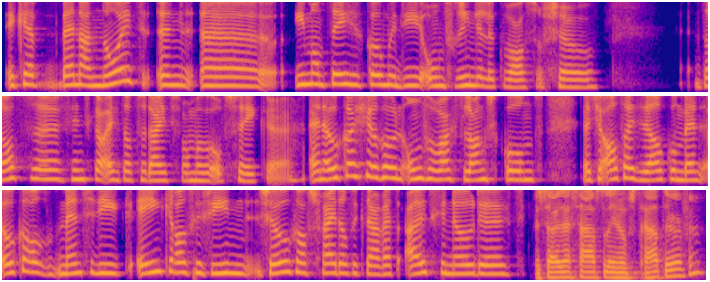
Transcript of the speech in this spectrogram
Ik heb, ben daar nooit een, uh, iemand tegengekomen die onvriendelijk was of zo. Dat uh, vind ik wel echt dat we daar iets van mogen opsteken. En ook als je gewoon onverwacht langskomt, dat je altijd welkom bent. Ook al mensen die ik één keer had gezien, zo gastvrij dat ik daar werd uitgenodigd. zou je daar s'avonds alleen over straat durven?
